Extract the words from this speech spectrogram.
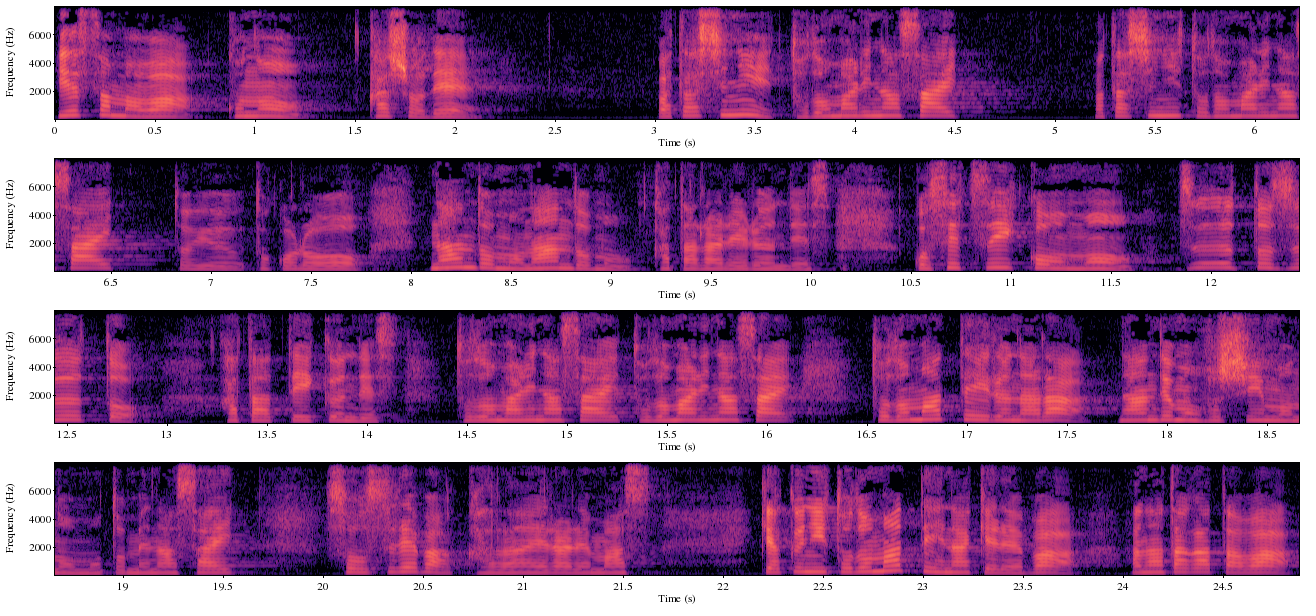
イエス様はこの箇所で「私にとどまりなさい」「私にとどまりなさい」というところを何度も何度も語られるんです。5節以降もずっとずっと語っていくんです。とどまりなさいとどまりなさい。とどまっているなら何でも欲しいものを求めなさい。そうすれば叶えられます。逆にとどまっていなければあなた方は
